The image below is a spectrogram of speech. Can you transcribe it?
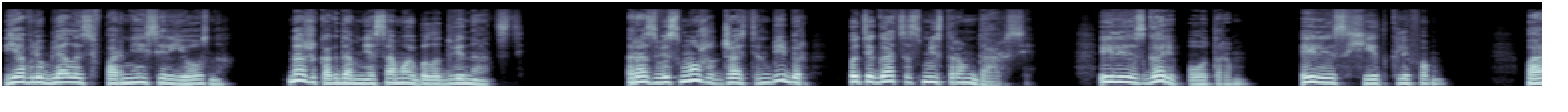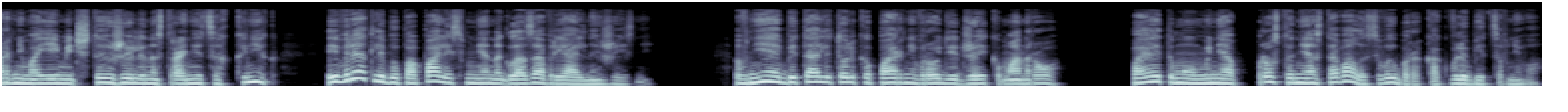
Я влюблялась в парней серьезных, даже когда мне самой было 12. Разве сможет Джастин Бибер потягаться с мистером Дарси? Или с Гарри Поттером? Или с Хитклифом? Парни моей мечты жили на страницах книг и вряд ли бы попались мне на глаза в реальной жизни. В ней обитали только парни вроде Джейка Монро, поэтому у меня просто не оставалось выбора, как влюбиться в него.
